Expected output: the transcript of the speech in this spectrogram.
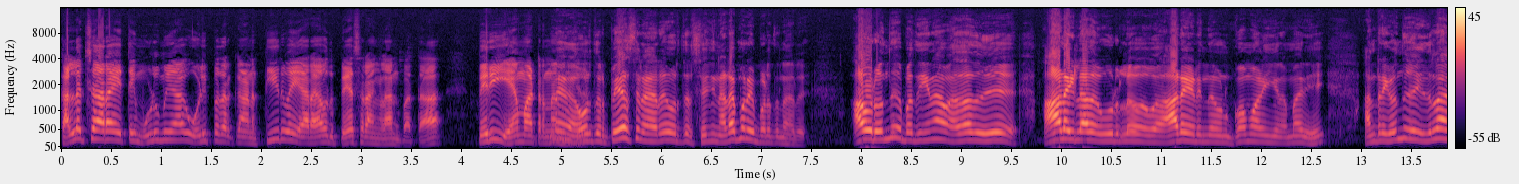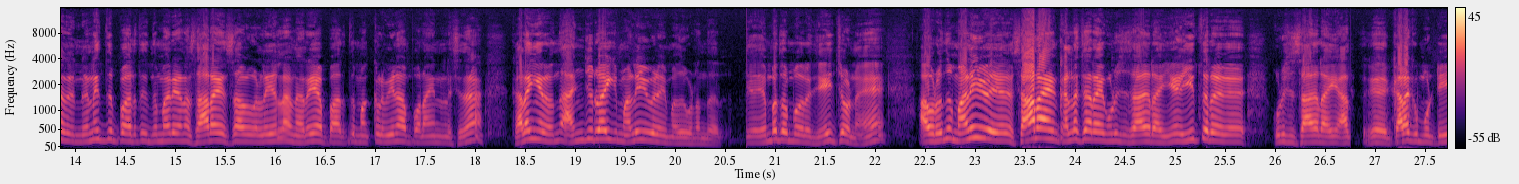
கள்ளச்சாராயத்தை முழுமையாக ஒழிப்பதற்கான தீர்வை யாராவது பேசுறாங்களான்னு பார்த்தா பெரிய ஏமாற்றம் தான். ஒருத்தர் பேசினாரு ஒருத்தர் செஞ்சு நடைமுறைப்படுத்தினாரு அவர் வந்து பார்த்தீங்கன்னா அதாவது ஆடை இல்லாத ஊரில் ஆடை அணிந்தவன் கோமாளிங்கிற மாதிரி அன்றைக்கு வந்து இதெல்லாம் நினைத்து பார்த்து இந்த மாதிரியான சாராய சாவுகளையெல்லாம் நிறையா நிறைய பார்த்து மக்கள் வீணாக போனாங்கன்னு நினச்சி தான் கலைஞர் வந்து அஞ்சு ரூபாய்க்கு மலிவு விலை மது உணர்ந்தார். எண்பத்தொம்போதில் ஜெயித்தோடனே அவர் வந்து மலிவு சாராயம் கள்ளச்சாராயம் குடிச்சு சாகுறாங்க ஈத்தரை குடிச்சு சாகுறாங்க கலக்கு முட்டி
